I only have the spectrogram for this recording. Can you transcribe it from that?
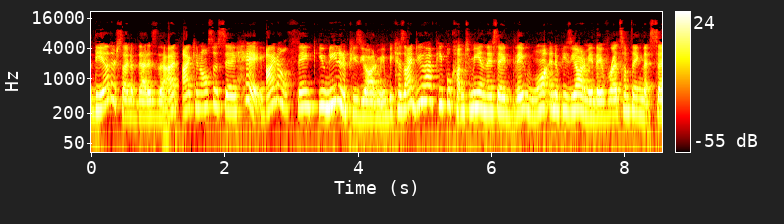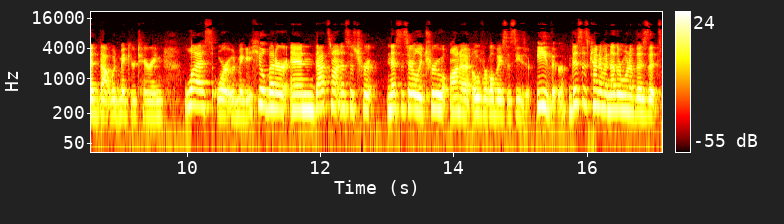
the other side of that is that I can also say, hey, I don't think you need an episiotomy because I do have people come to me and they say they want an episiotomy. They've read something that said that would make your tearing less or it would make it heal better. And that's not necess necessarily true on an overall basis either. either. This is kind of another one of those that's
